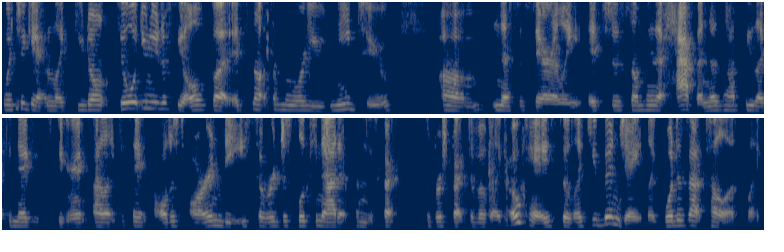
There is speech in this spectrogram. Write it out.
which again like you don't feel what you need to feel but it's not something where you need to um necessarily. It's just something that happened it doesn't have to be like a negative experience. I like to say it's all just r&d so we're just looking at it from the the perspective of like okay so like you binge ate like what does that tell us? Like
